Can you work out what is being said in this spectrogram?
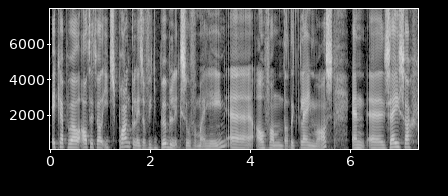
ik heb wel altijd wel iets sprankelends of iets bubbeligs over mij heen. eh, al van dat ik klein was. En zij zag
